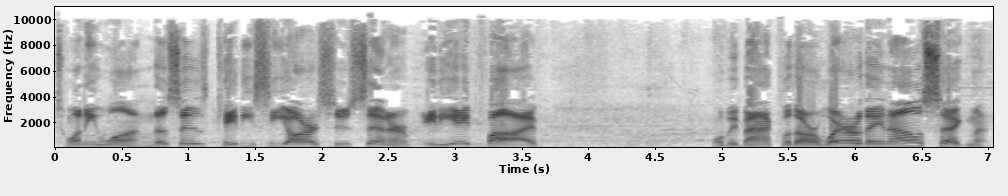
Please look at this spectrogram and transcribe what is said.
21. This is KDCR Sioux Center 88 We'll be back with our Where Are They Now segment.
